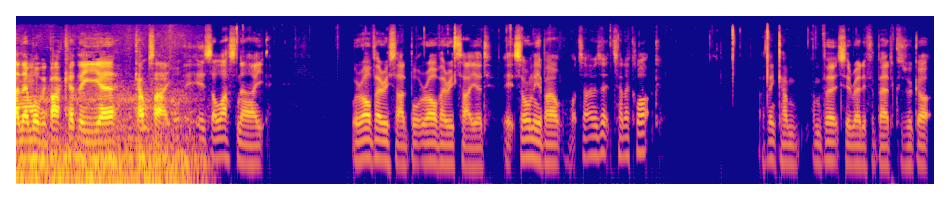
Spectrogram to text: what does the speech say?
and then we'll be back at the uh, campsite. It is the last night. We're all very sad, but we're all very tired. It's only about what time is it? Ten o'clock. I think I'm I'm virtually ready for bed because we've got to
